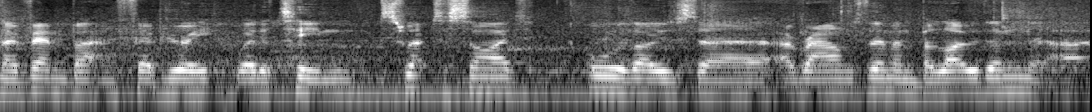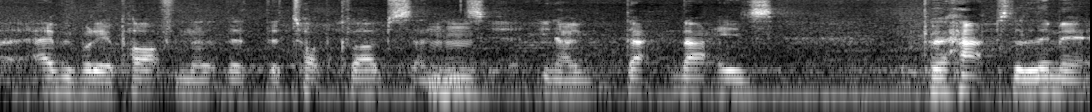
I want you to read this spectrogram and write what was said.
November and February, where the team swept aside all of those uh, around them and below them, uh, everybody apart from the, the, the top clubs, and mm-hmm. you know that that is perhaps the limit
